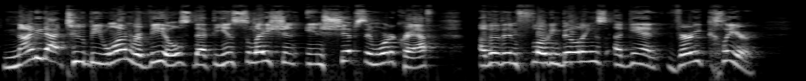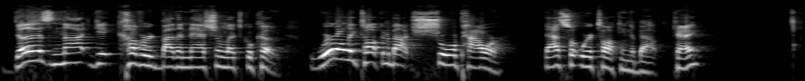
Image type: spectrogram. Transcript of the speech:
90.2b1 reveals that the installation in ships and watercraft, other than floating buildings, again, very clear, does not get covered by the National Electrical Code. We're only talking about shore power. That's what we're talking about, okay? All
